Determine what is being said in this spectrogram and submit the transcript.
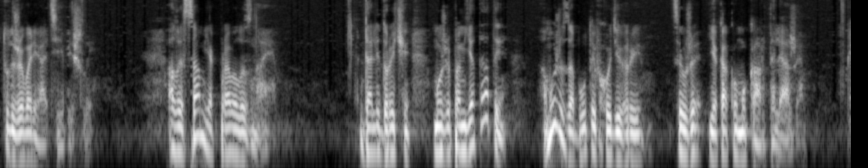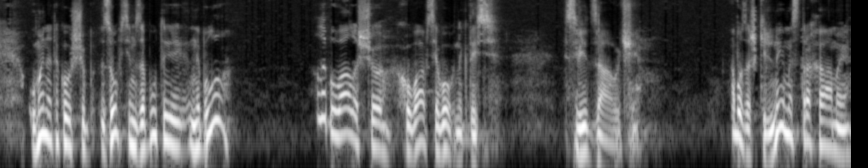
Тут вже варіації пішли. Але сам, як правило, знає. Далі, до речі, може пам'ятати, а може забути в ході гри. Це вже яка кому карта ляже. У мене такого, щоб зовсім забути не було, але бувало, що ховався вогник десь світ за очі. Або за шкільними страхами,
